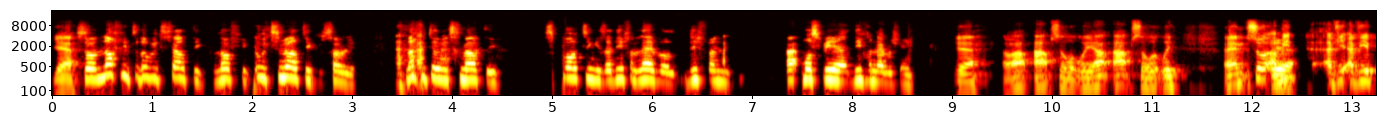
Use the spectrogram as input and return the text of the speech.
Yeah. So nothing to do with Celtic, nothing with Smeltic. Sorry, nothing to do with Smeltic. Sporting is a different level, different atmosphere, different everything. Yeah, oh, absolutely, absolutely. Um, so, I yeah. mean, have you have you?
